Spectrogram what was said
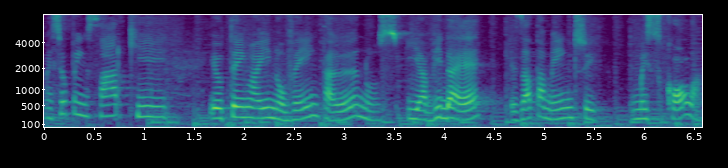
mas se eu pensar que eu tenho aí 90 anos e a vida é exatamente uma escola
